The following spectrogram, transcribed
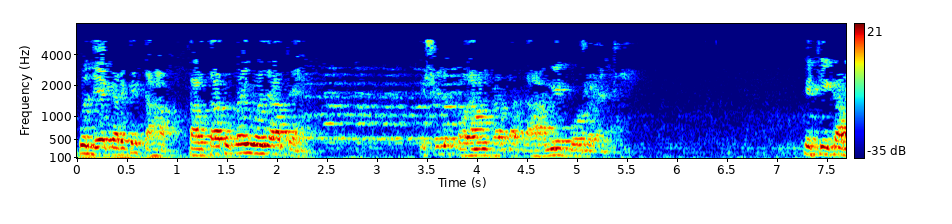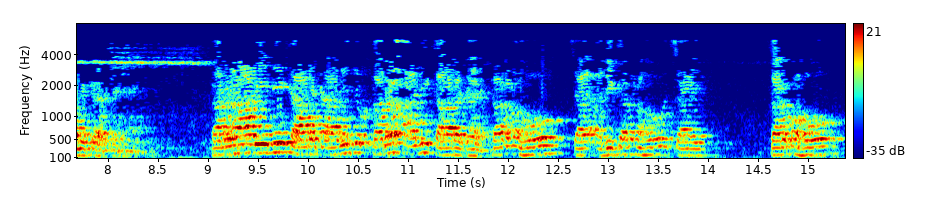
को लेकर के कहा। कर्ता तो कई हो जाते हैं। इसलिए प्रधान कर्ता कहा, ये बोल रहे हैं। ये टीका भी कहते हैं। कर्णादि भी कारकादि जो कर्ण आदि कारक है, कर्ण हो, चाहे अधिकरण हो, चाहे कर्म हो,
